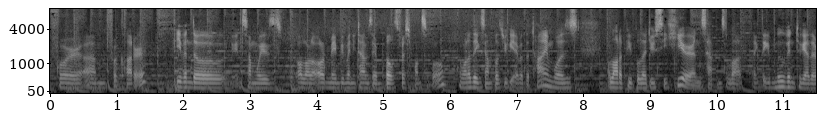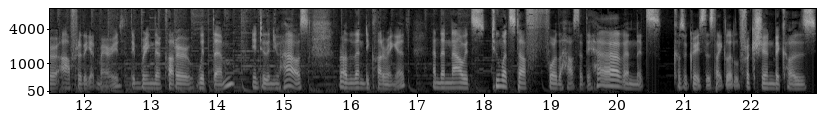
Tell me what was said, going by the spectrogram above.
for um, for clutter, even though in some ways, lot, or maybe many times, they're both responsible. And one of the examples you gave at the time was a lot of people that you see here, and this happens a lot. Like they move in together after they get married, they bring their clutter with them into the new house, rather than decluttering it. And then now it's too much stuff for the house that they have, and it's because it creates this like little friction because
